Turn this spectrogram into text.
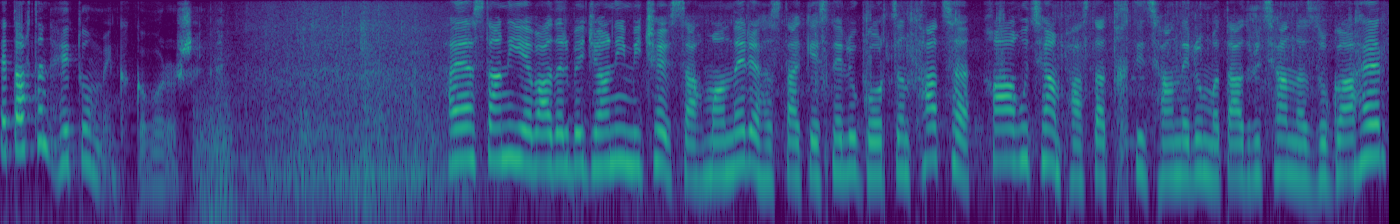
Այդ արդեն հետո մենք կորոշենք։ Հայաստանի եւ Ադրբեջանի միջև սահմանները հստակեցնելու գործընթացը խաղաղության փաստաթղթից հանելու մտադրությանը զուգահեռ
